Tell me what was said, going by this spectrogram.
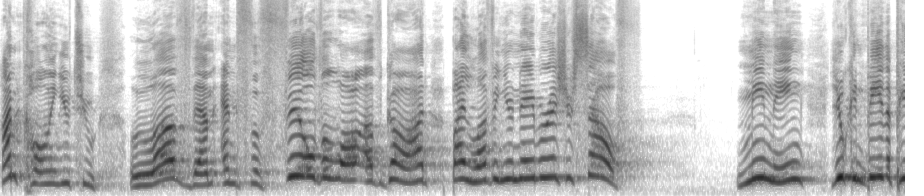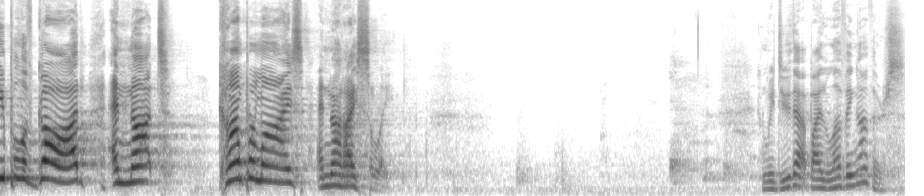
I'm calling you to love them and fulfill the law of God by loving your neighbor as yourself. Meaning, you can be the people of God and not compromise and not isolate. And we do that by loving others.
